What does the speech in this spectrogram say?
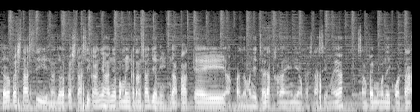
jalur prestasi. Nah jalur prestasi kayaknya hanya pemeringkatan saja nih. Nggak pakai apa namanya jarak kalau yang ini yang prestasi mah ya. Sampai memenuhi kuota.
